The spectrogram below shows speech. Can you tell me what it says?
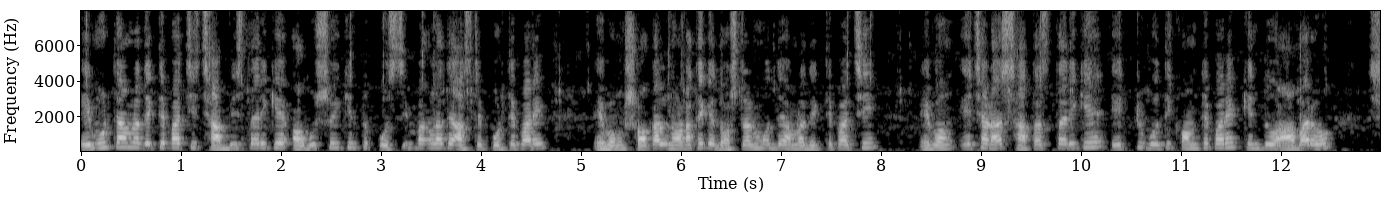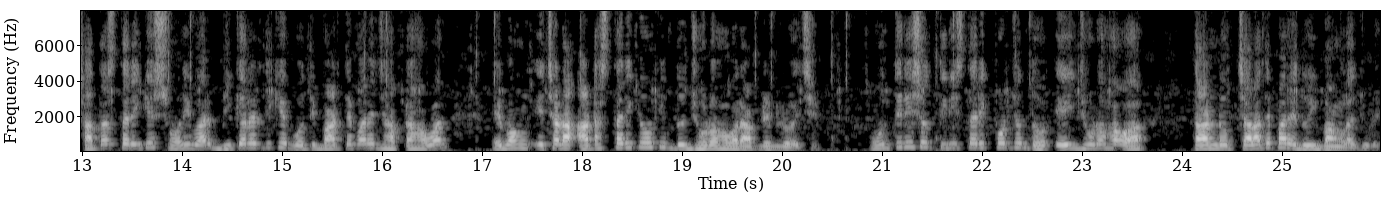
এই মুহূর্তে আমরা দেখতে পাচ্ছি ছাব্বিশ তারিখে অবশ্যই কিন্তু পশ্চিম বাংলাতে আসতে পড়তে পারে। এবং সকাল নটা থেকে দশটার মধ্যে আমরা দেখতে পাচ্ছি। এবং এছাড়া সাতাশ তারিখে একটু গতি কমতে পারে, কিন্তু আবারও সাতাশ তারিখে শনিবার বিকালের দিকে গতি বাড়তে পারে ঝাপটা হওয়ার। এবং এছাড়া আঠাশ তারিখেও কিন্তু ঝোড়ো হওয়ার আপডেট রয়েছে। উনত্রিশ ও তিরিশ তারিখ পর্যন্ত এই ঝোড়ো হাওয়া তাণ্ডব চালাতে পারে দুই বাংলা জুড়ে।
